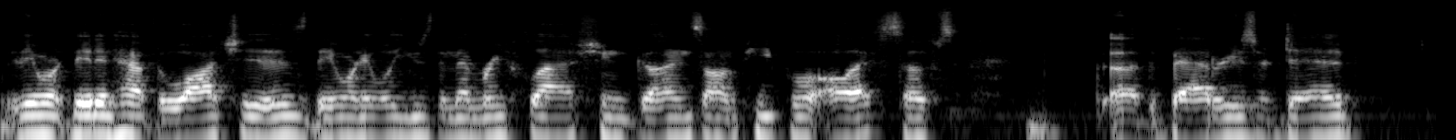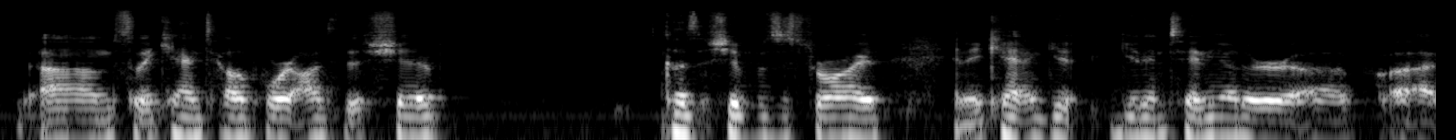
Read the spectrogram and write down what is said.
they weren't they didn't have the watches. They weren't able to use the memory flash and guns on people. All that stuff's uh, the batteries are dead, um, so they can't teleport onto the ship because the ship was destroyed, and they can't get get into any other. Uh, uh,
